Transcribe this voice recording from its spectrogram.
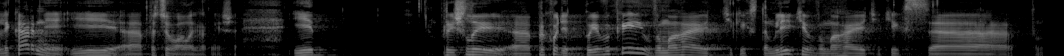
лікарні і а, працювала вірніше. І прийшли, е, приходять бойовики, вимагають якихось там ліків, вимагають якихось е, там,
